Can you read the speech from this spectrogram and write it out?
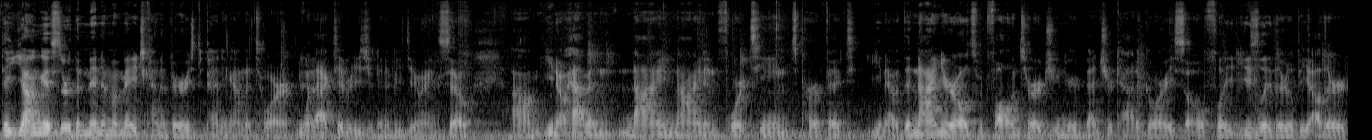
the youngest or the minimum age kind of varies depending on the tour, what activities you're going to be doing. So, um, you know, having nine, nine, and fourteen is perfect. You know, the nine-year-olds would fall into our junior adventure category. So hopefully, usually there'll be other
